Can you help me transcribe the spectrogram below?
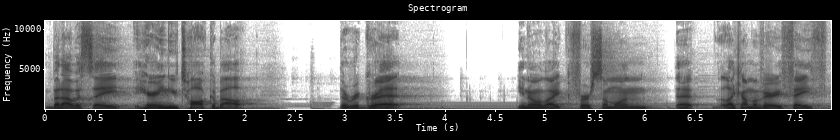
but I would say hearing you talk about the regret you know, like for someone that, like, I'm a very faith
